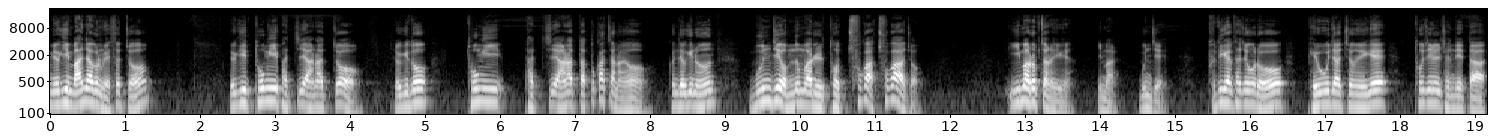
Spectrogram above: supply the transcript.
여기 만약을 왜 썼죠? 여기 동의 받지 않았죠? 여기도 동의 받지 않았다 똑같잖아요. 근데 여기는 문제 없는 말을 더 추가, 추가하죠. 이 말 없잖아요, 이게. 이 말. 문제. 부득이한 사정으로 배우자 정에게 토지를 전대했다.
